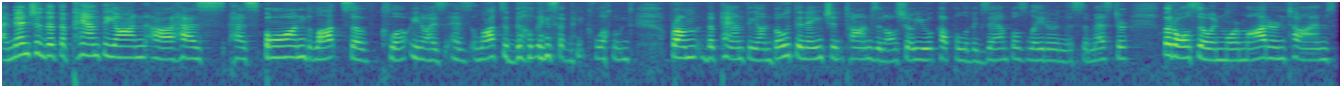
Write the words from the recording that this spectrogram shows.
I mentioned that the Pantheon uh, has has spawned lots of you know has, has lots of buildings have been cloned from the Pantheon, both in ancient times, and I'll show you a couple of examples later in the semester, but also in more modern times.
